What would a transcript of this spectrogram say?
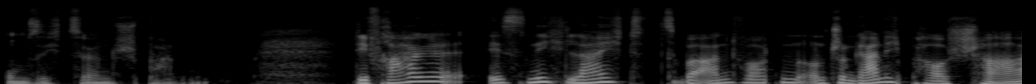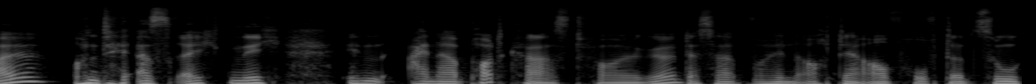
um sich zu entspannen. Die Frage ist nicht leicht zu beantworten und schon gar nicht pauschal und erst recht nicht in einer Podcast-Folge. Deshalb vorhin auch der Aufruf dazu,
